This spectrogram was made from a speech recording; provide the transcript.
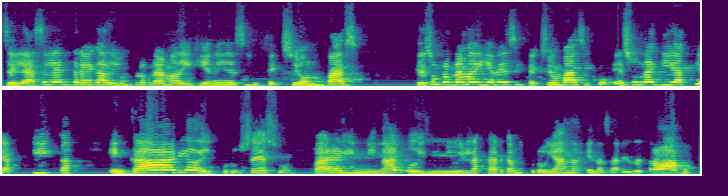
se le hace la entrega de un programa de higiene y desinfección básico. ¿Qué es un programa de higiene y desinfección básico? Es una guía que aplica en cada área del proceso para eliminar o disminuir la carga microbiana en las áreas de trabajo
